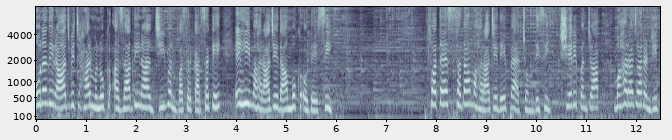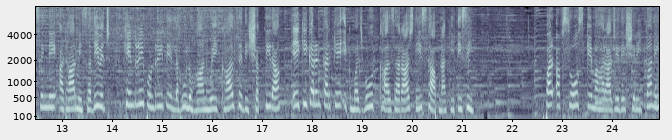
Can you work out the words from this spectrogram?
ਉਹਨਾਂ ਦੇ ਰਾਜ ਵਿੱਚ ਹਰ ਮਨੁੱਖ ਆਜ਼ਾਦੀ ਨਾਲ ਜੀਵਨ ਬਸਰ ਕਰ ਸਕੇ, ਇਹੀ ਮਹਾਰਾਜੇ ਦਾ ਮੁੱਖ ਉਦੇਸ਼ ਸੀ। ਫਤਿਹ ਸਦਾ ਮਹਾਰਾਜੇ ਦੇ ਪੈਰ ਚੁੰਮਦੀ ਸੀ। ਸ਼ੇਰੇ ਪੰਜਾਬ ਮਹਾਰਾਜਾ ਰਣਜੀਤ ਸਿੰਘ ਨੇ 18ਵੀਂ ਸਦੀ ਵਿੱਚ ਖਿੰਡਰੀ ਪੁੰਡਰੀ ਤੇ ਲਹੂ ਲੁਹਾਨ ਹੋਈ ਖਾਲਸੇ ਦੀ ਸ਼ਕਤੀ ਦਾ ਏਕੀਕਰਨ ਕਰਕੇ ਇੱਕ ਮਜ਼ਬੂਤ ਖਾਲਸਾ ਰਾਜ ਦੀ ਸਥਾਪਨਾ ਕੀਤੀ ਸੀ। ਪਰ ਅਫਸੋਸ ਕਿ ਮਹਾਰਾਜੇ ਦੇ ਸ਼ਰੀਕਾਂ ਨੇ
